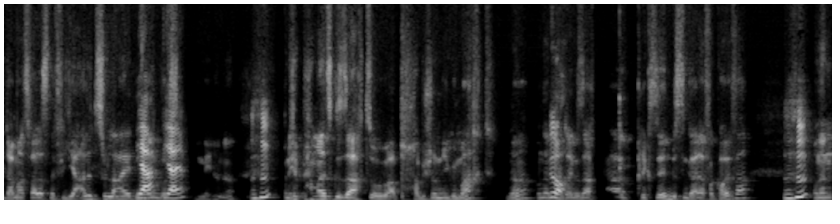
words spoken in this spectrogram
damals war das eine Filiale zu leiten. Ja, ja. Mehr, ne? mhm. Und ich habe damals gesagt, so, habe ich noch nie gemacht. Ne? Und dann ja. hat er gesagt, ja, kriegst du hin, bist ein geiler Verkäufer. Mhm. Und dann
